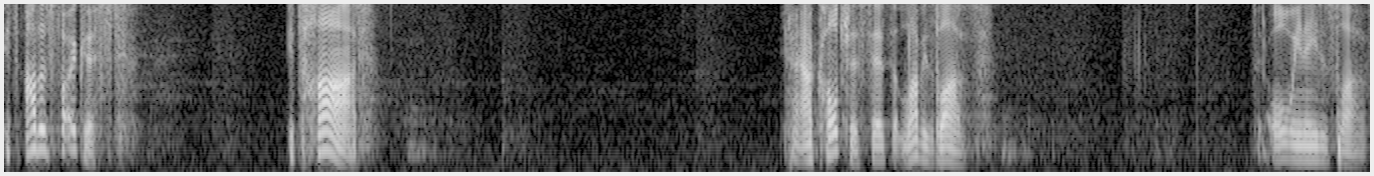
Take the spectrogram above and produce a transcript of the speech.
It's others focused. It's hard. You know, our culture says that love is love, that all we need is love.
